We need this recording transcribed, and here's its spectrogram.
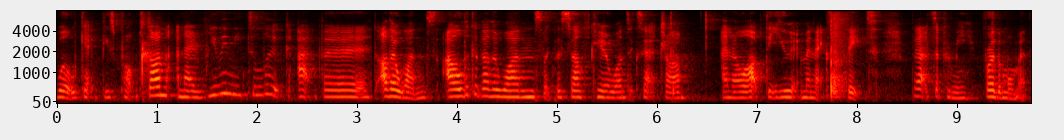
will get these prompts done and I really need to look at the, the other ones. I'll look at the other ones, like the self-care ones, etc. And I'll update you in my next update. But that's it for me for the moment.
